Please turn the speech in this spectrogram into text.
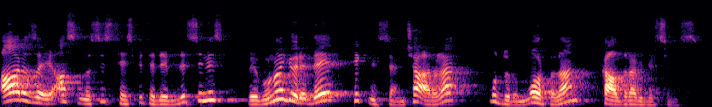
arızayı aslında siz tespit edebilirsiniz ve buna göre de teknisyen çağırarak bu durumu ortadan kaldırabilirsiniz.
